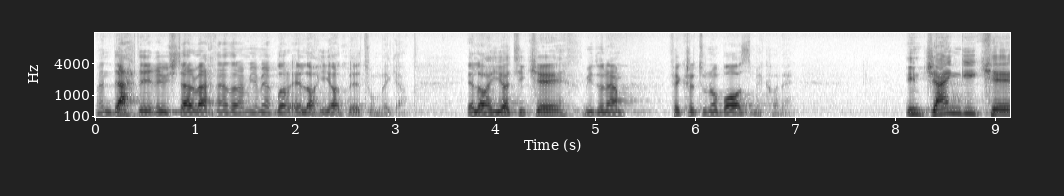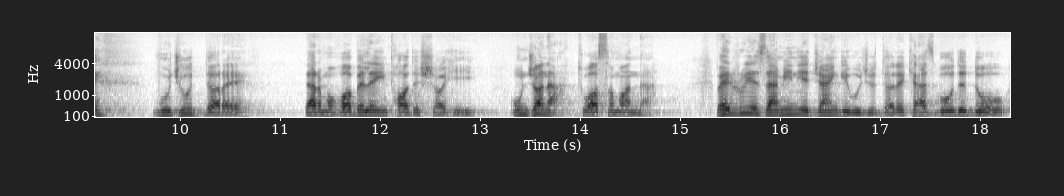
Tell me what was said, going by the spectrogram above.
من ده دقیقه بیشتر وقت ندارم یه مقدار الهیات بهتون بگم. الهیاتی که می‌دونم فکرتون رو باز می‌کنه. این جنگی که وجود داره در مقابل این پادشاهی اونجا نه تو آسمان نه. ولی روی زمین یه جنگی وجود داره که از بود دو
